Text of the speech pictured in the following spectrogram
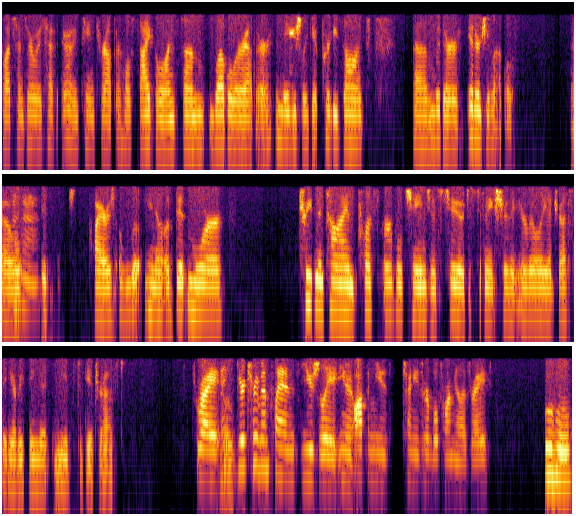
a lot of times they're always have they're having pain throughout their whole cycle on some level or other and they usually get pretty zonked um, with their energy levels. So mm-hmm. it requires a little you know, a bit more treatment time plus herbal changes too, just to make sure that you're really addressing everything that needs to be addressed. Right, so. and your treatment plans usually, you know, often use Chinese herbal formulas, right? Mhm.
